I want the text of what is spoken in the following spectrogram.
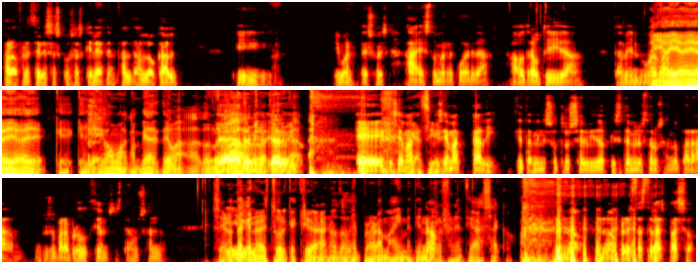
para ofrecer esas cosas que le hacen falta al local y, y bueno, eso es. Ah, esto me recuerda a otra utilidad también nueva. Oye, oye, oye, oye, que, que ya íbamos a cambiar de tema. ¿Dónde ya, ya termino, ya termino. Eh, que, se llama, que se llama Cadi, que también es otro servidor que sí también lo están usando para, incluso para producción se están usando. Se nota que no eres tú el que escribe las notas del programa ahí metiendo referencias a saco. No, no, pero estas te las paso.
